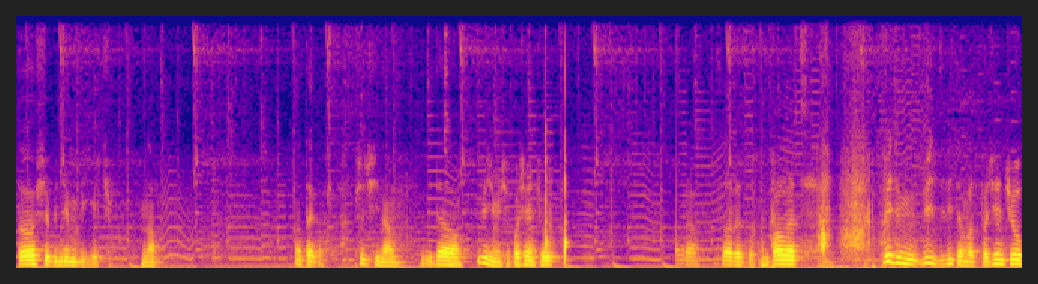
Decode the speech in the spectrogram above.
to się będziemy widzieć. No. No tego. Przycinam wideo. Widzimy się po cięciu. Dobra, sorry za ten palec. Witam, wit, witam Was po cięciu.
